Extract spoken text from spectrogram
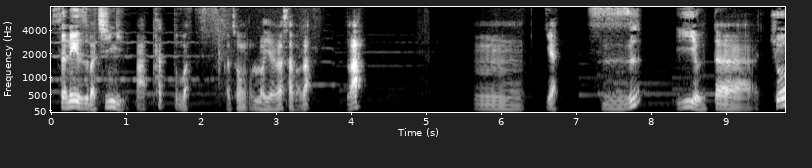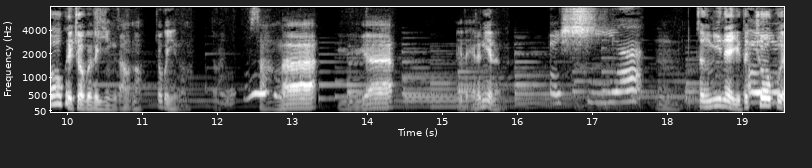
室内是勿建议摆太多个搿种绿叶个植物个，是伐？嗯，叶字，伊有得交关交关个形状喏，交关形状喏，对伐？长个、圆个，还有得一轮一轮个。还细个，嗯，正面呢有得交关，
